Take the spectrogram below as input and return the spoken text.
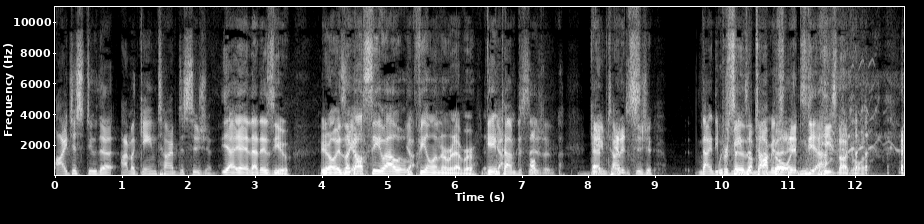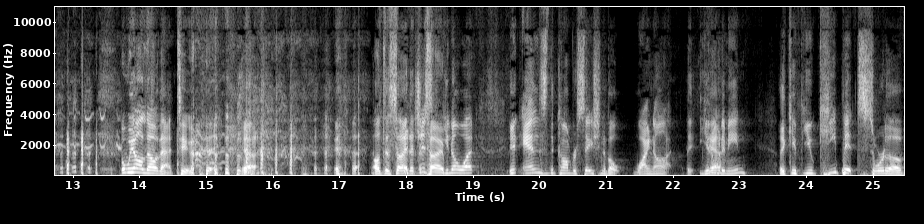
I just do the I'm a game time decision. Yeah, yeah, that is you. You're always like, Yeah. I'll see how Yeah. I'm feeling or whatever. Game Yeah. time decision. Game And- time and decision. Ninety percent of the I'm time, not it's, going. it's- yeah. He's not going. but we all know that too. yeah. I'll decide at just, the time. You know what? It ends the conversation about why not. You know Yeah. what I mean? like if you keep it sort of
